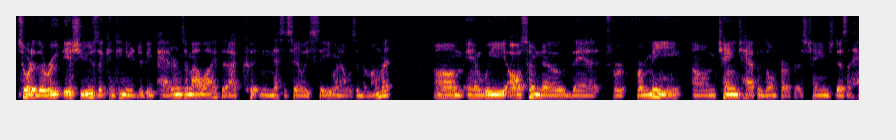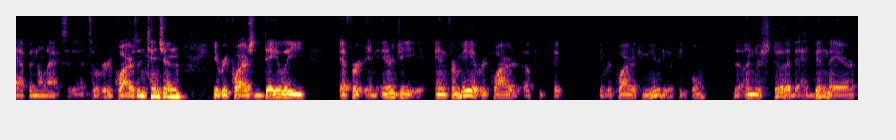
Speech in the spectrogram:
sort of the root issues that continue to be patterns in my life that I couldn't necessarily see when I was in the moment. Um, and we also know that for for me, um, change happens on purpose. Change doesn't happen on accident. So it requires intention. It requires daily effort and energy. And for me, it required a it, it required a community of people that understood that had been there,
